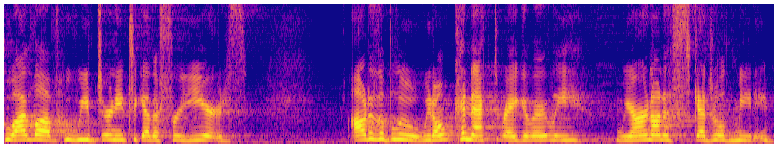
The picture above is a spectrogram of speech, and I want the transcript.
who I love, who we've journeyed together for years. Out of the blue, we don't connect regularly, we aren't on a scheduled meeting.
